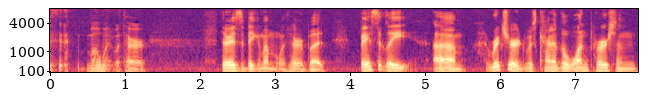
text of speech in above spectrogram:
moment with her there is a big moment with her. But basically, um, Richard was kind of the one person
